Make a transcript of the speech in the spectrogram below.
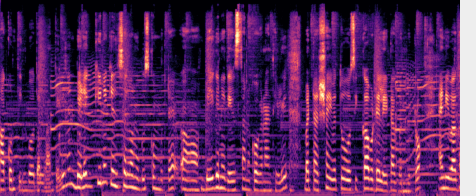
ಹಾಕ್ಕೊಂಡು ತಿನ್ಬೋದಲ್ವ ಅಂತೇಳಿ. ನಾನು ಬೆಳಗ್ಗೆನೇ ಕೆಲಸ ಎಲ್ಲ ಮುಗಿಸ್ಕೊಂಬಿಟ್ಟೆ ಬೇಗನೆ ದೇವಸ್ಥಾನಕ್ಕೆ ಹೋಗೋಣ ಅಂಥೇಳಿ ಬಟ್ ಹರ್ಷ ಇವತ್ತು ಸಿಕ್ಕಾಬಟ್ಟೆ ಲೇಟಾಗಿ ಬಂದುಬಿಟ್ರು. ಆ್ಯಂಡ್ ಇವಾಗ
